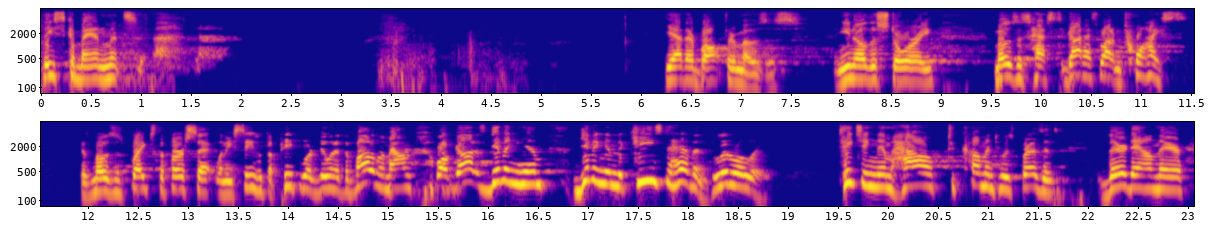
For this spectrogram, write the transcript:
These commandments Yeah, they're brought through Moses. And you know the story. Moses has to, God has to write them twice because Moses breaks the first set when he sees what the people are doing at the bottom of the mountain while God is giving him giving them the keys to heaven, literally. Teaching them how to come into his presence. They're down there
